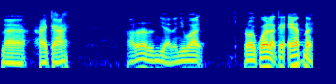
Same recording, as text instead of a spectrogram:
là hai cái. Đó, rất là đơn giản là như vậy. Rồi quay lại cái S này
